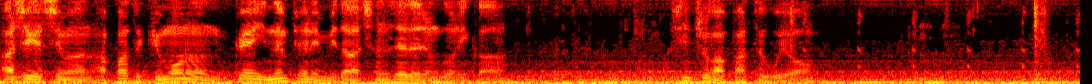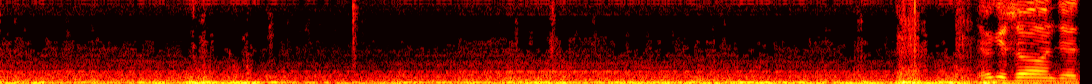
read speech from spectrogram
아시겠지만 아파트 규모는 꽤 있는 편입니다. 1000세대 정도니까 신축 아파트고요. 여기서 이제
